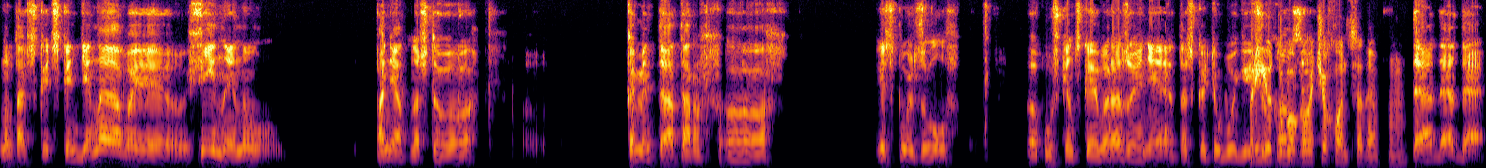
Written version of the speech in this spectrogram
ну, так сказать, скандинавы, финны, ну, понятно, что комментатор э, использовал э, пушкинское выражение, так сказать, убогие Приют чухонцы. убогого чухонца, да. Да, да, да.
